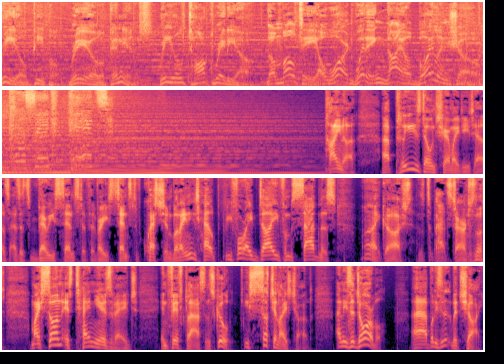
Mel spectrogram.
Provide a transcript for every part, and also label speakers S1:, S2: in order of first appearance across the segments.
S1: Real people, real opinions, real talk radio. The multi award winning Niall Boylan Show.
S2: Classic hits.
S3: Hi, Niall. Uh, please don't share my details as it's very sensitive, a very sensitive question, but I need help before I die from sadness. My gosh, that's a bad start, isn't it? My son is 10 years of age in fifth class in school. He's such a nice child and he's adorable, uh, but he's a little bit shy.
